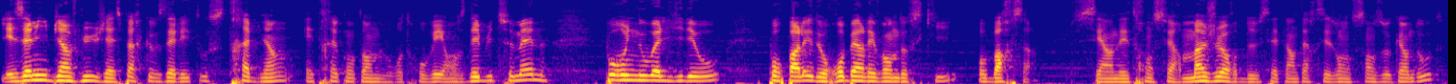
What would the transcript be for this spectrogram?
Les amis, bienvenue, j'espère que vous allez tous très bien et très content de vous retrouver en ce début de semaine pour une nouvelle vidéo pour parler de Robert Lewandowski au Barça. C'est un des transferts majeurs de cette intersaison sans aucun doute.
